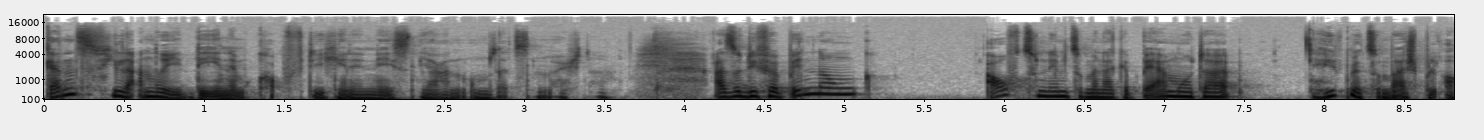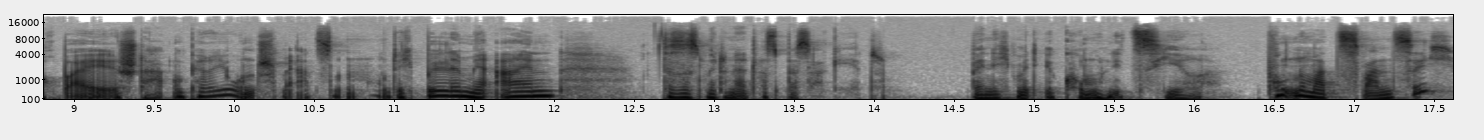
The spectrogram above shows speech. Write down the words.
ganz viele andere Ideen im Kopf, die ich in den nächsten Jahren umsetzen möchte. Also die Verbindung aufzunehmen zu meiner Gebärmutter hilft mir zum Beispiel auch bei starken Periodenschmerzen. Und ich bilde mir ein, dass es mir dann etwas besser geht, wenn ich mit ihr kommuniziere. Punkt Nummer 20.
